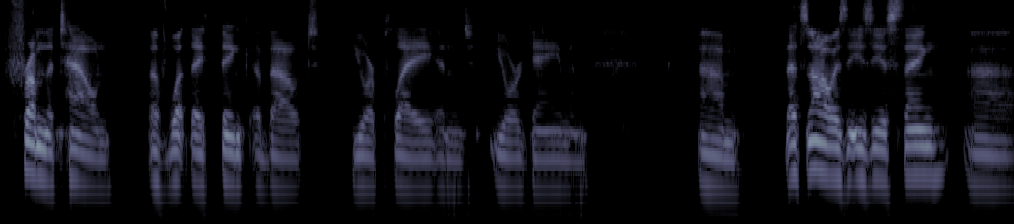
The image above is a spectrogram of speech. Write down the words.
from the town of what they think about your play and your game, and um, that's not always the easiest thing. Uh,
